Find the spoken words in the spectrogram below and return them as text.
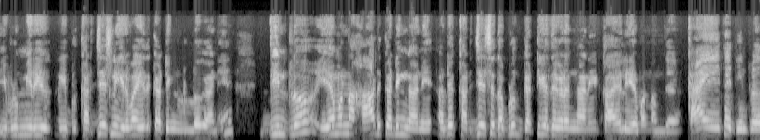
ఇప్పుడు మీరు ఇప్పుడు కట్ చేసిన ఇరవై ఐదు కటింగ్లలో గానీ దీంట్లో ఏమన్నా హార్డ్ కటింగ్ గానీ అంటే కట్ చేసేటప్పుడు గట్టిగా దిగడం గానీ కాయలు ఏమన్నా ఉందా? కాయ అయితే దీంట్లో.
